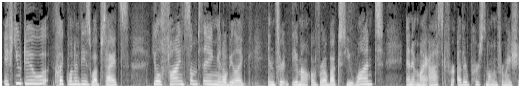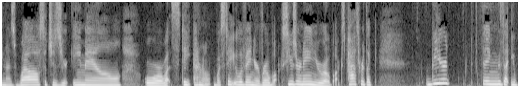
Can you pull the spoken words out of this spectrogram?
If you do click one of these websites, you'll find something, it'll be like, insert the amount of Robux you want, and it might ask for other personal information as well, such as your email or what state, I don't know, what state you live in, your Roblox username, your Roblox password, like weird things that you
